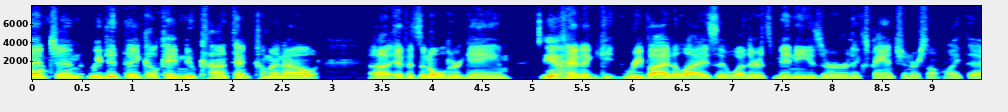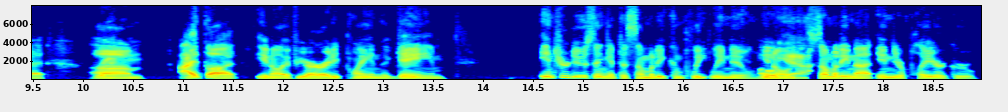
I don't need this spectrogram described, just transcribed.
mention we did think okay new content coming out uh if it's an older game we'll yeah. kind of revitalize it whether it's minis or an expansion or something like that Right. um I thought you know if you're already playing the game introducing it to somebody completely new you Oh, know yeah. somebody not in your player group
